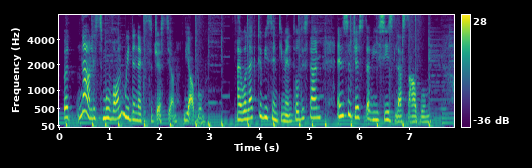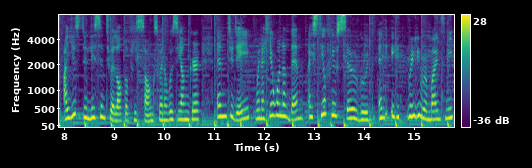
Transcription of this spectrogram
But now let's move on with the next suggestion the album. I would like to be sentimental this time and suggest Avicii's last album. I used to listen to a lot of his songs when I was younger, and today, when I hear one of them, I still feel so good, and it really reminds me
